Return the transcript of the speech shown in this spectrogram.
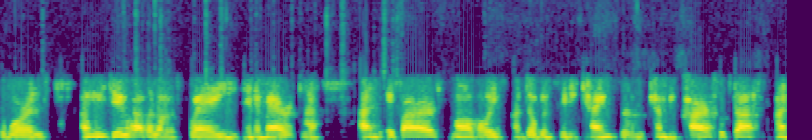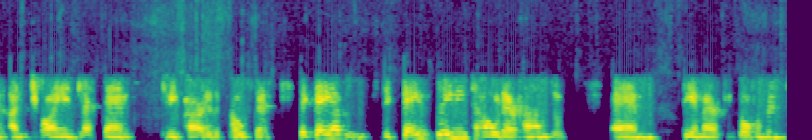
the world, and we do have a lot of sway in America. And if our small voice and Dublin City Council can be part of that and, and try and get them to be part of the process, like they have, they they need to hold their hands up. Um, the American government,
